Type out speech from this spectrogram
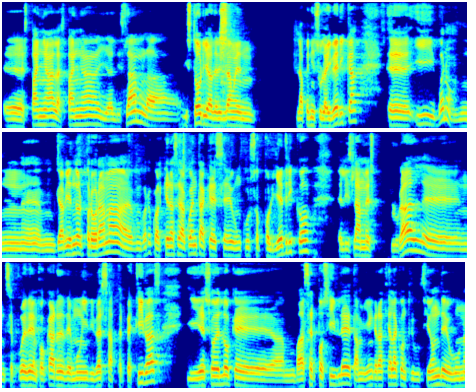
eh, España, la España y el Islam, la historia del Islam en, la península ibérica. Eh, y bueno, mm, eh, ya viendo el programa, bueno, cualquiera se da cuenta que es un curso poliédrico, el Islam es plural, se puede enfocar desde muy diversas perspectivas y eso es lo que va a ser posible también gracias a la contribución de un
